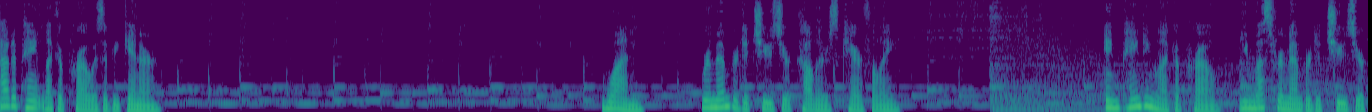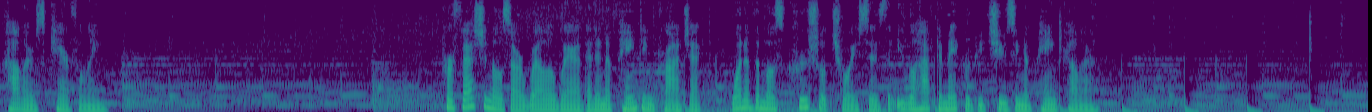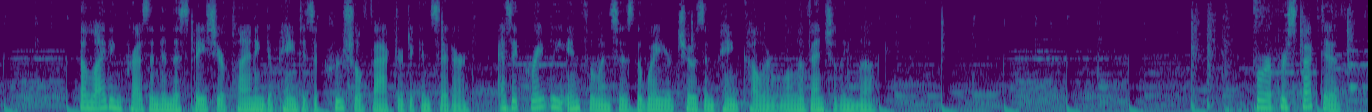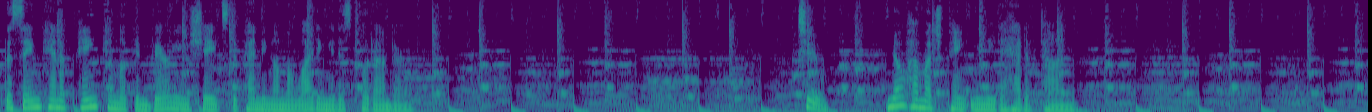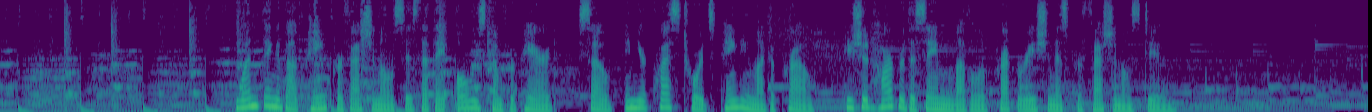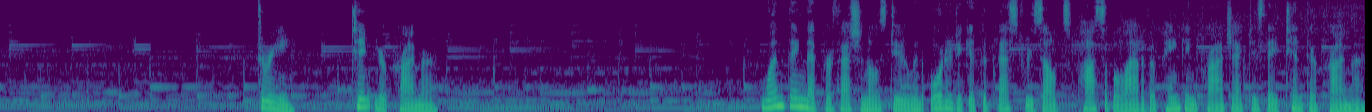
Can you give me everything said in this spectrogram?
How to paint like a pro as a beginner. 1. Remember to choose your colors carefully. In painting like a pro, you must remember to choose your colors carefully. Professionals are well aware that in a painting project, one of the most crucial choices that you will have to make would be choosing a paint color. The lighting present in the space you're planning to paint is a crucial factor to consider, as it greatly influences the way your chosen paint color will eventually look. For a perspective, the same can of paint can look in varying shades depending on the lighting it is put under. 2. Know how much paint you need ahead of time. One thing about paint professionals is that they always come prepared, so, in your quest towards painting like a pro, you should harbor the same level of preparation as professionals do. 3. Tint your primer. One thing that professionals do in order to get the best results possible out of a painting project is they tint their primer.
